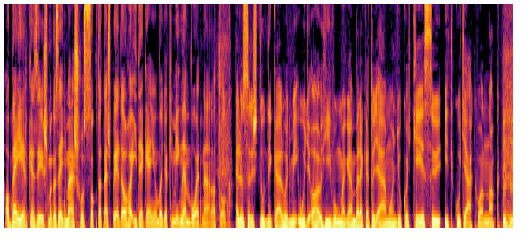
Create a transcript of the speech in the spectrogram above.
a beérkezés, meg az egymáshoz szoktatás, például ha idegen jön, vagy aki még nem volt nálatok? Először is tudni kell, hogy mi úgy a, hívunk meg embereket, hogy elmondjuk, hogy készülj, itt kutyák vannak. Uh-huh.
